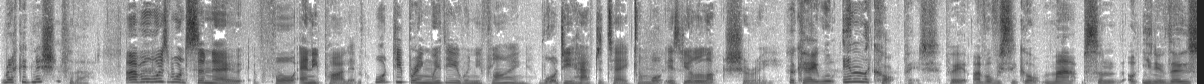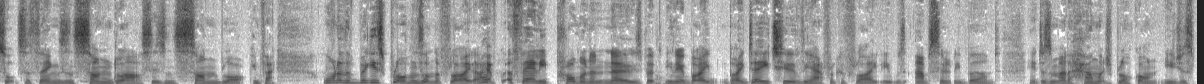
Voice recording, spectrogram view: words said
recognition for that. I've always wanted to know for any pilot, what do you bring with you when you're flying? What do you have to take and what is your luxury? Okay, well, in the cockpit, I've obviously got maps and, uh, you know, those sorts of things and sunglasses and sunblock. In fact, one of the biggest problems on the flight, I have a fairly prominent nose, but, you know, by, by day two of the Africa flight, it was absolutely burnt. It doesn't matter how much block on, you just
